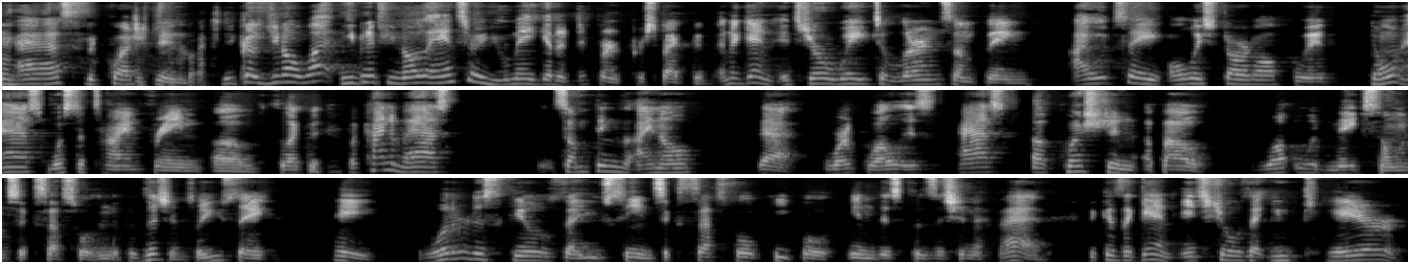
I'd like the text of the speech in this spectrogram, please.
ask the question. question. Because you know what? Even if you know the answer, you may get a different perspective. And again, it's your way to learn something. I would say always start off with don't ask what's the time frame of selection, but kind of ask some things I know that work well is ask a question about what would make someone successful in the position. So you say, Hey, what are the skills that you've seen successful people in this position have had? Because again, it shows that you care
